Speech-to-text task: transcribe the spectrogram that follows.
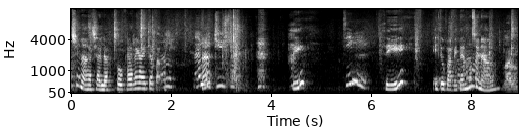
emocionada, Charlo, buscar regalito de papi. Mami, mami, ¿Ah? ¿Sí? Sí. ¿Sí? ¿Y tu papi está emocionado? Claro.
